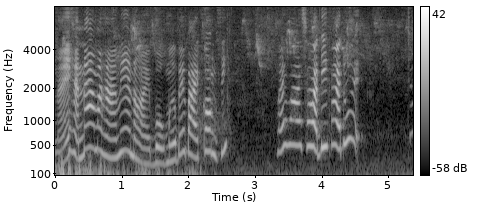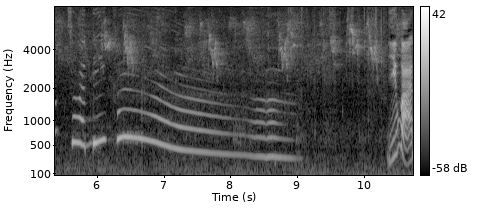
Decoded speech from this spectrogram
ไหนหันหน้ามาหาแม่หน่อย โบกมือบายบายกล้องสิ บายบายสวัสดีค่ะด้วย จุ๊บสวัสดีค่ะยิ้มหวาน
